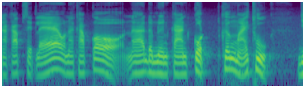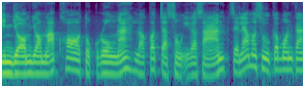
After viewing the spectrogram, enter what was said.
นะครับเสร็จแล้วนะครับก็นะดำเนินการกดเครื่องหมายถูก ยินยอมยอมรับข้อตกลงนะแล้วก็จัดส่งเอกสาร เสร็จแล้วมาสู่กระบวนการ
